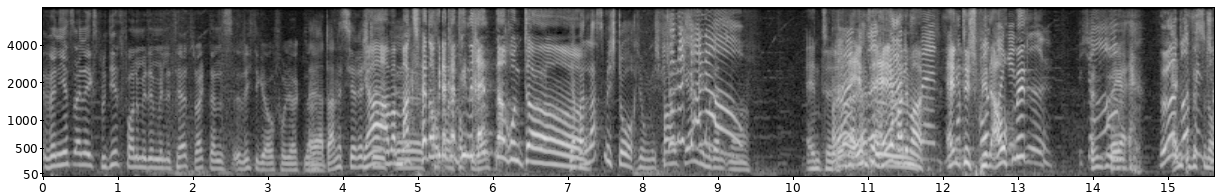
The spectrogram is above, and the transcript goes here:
wenn jetzt einer explodiert vorne mit dem Militärtruck, dann ist richtige Aufholjagd. Ne? Ja, dann ist hier richtig. Ja, aber Max äh, fährt auch wieder gerade wie ein Rentner runter. Ja, aber lass mich doch, Junge. Ich fahre halt gern wie ein Rentner. Ente. Ja, Äh, Ente, ja, hä, ja, warte mal. Ente spielt auch mit? Ich Ente- auch. Ente, hast bist du noch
